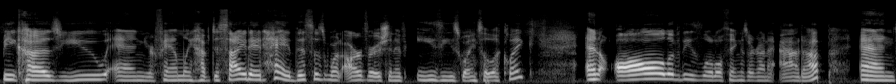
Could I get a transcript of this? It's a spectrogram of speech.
because you and your family have decided, hey, this is what our version of easy is going to look like. And all of these little things are going to add up. And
